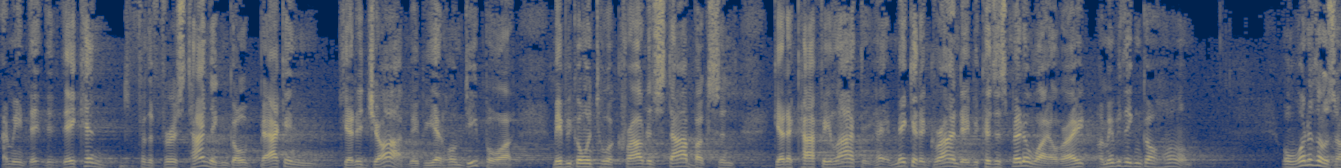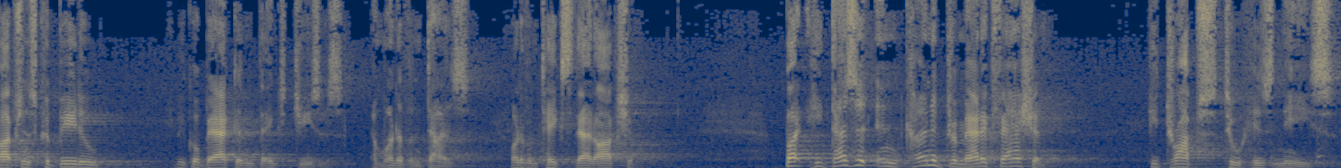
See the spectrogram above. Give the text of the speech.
I mean, they, they can, for the first time, they can go back and get a job, maybe at Home Depot, or maybe go into a crowded Starbucks and get a coffee latte. Hey, make it a grande because it's been a while, right? Or maybe they can go home. Well, one of those options could be to go back and thank Jesus. And one of them does. One of them takes that option. But he does it in kind of dramatic fashion. He drops to his knees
